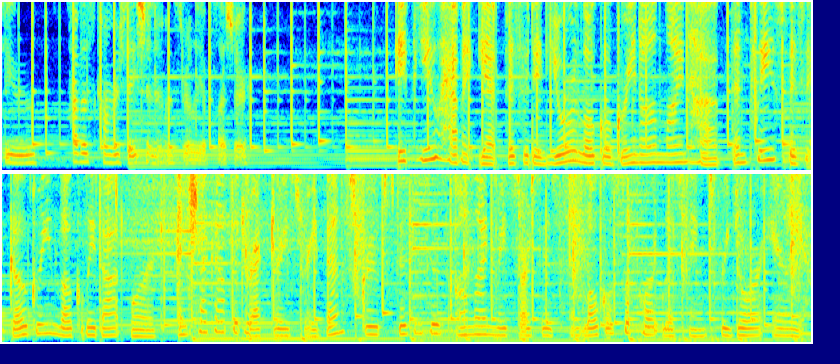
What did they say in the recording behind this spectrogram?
to have this conversation. It was really a pleasure. If you haven't yet visited your local Green Online Hub, then please visit gogreenlocally.org and check out the directories for events, groups, businesses, online resources, and local support listings for your area.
